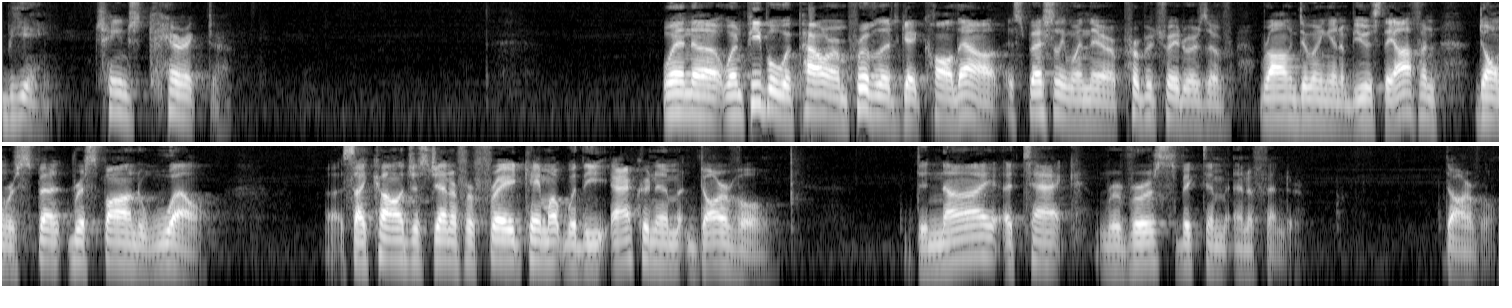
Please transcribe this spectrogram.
being, changed character. When, uh, when people with power and privilege get called out, especially when they're perpetrators of wrongdoing and abuse, they often don't respe- respond well. Uh, psychologist Jennifer Freyd came up with the acronym DARVO Deny, Attack, Reverse Victim, and Offender. DARVO.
